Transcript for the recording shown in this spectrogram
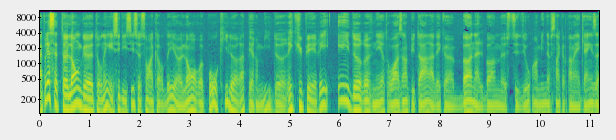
Après cette longue tournée, ACDC se sont accordés un long repos qui leur a permis de récupérer et de revenir trois ans plus tard avec un bon album studio en 1995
